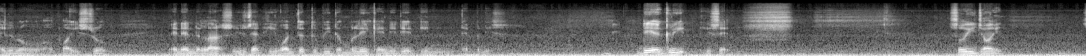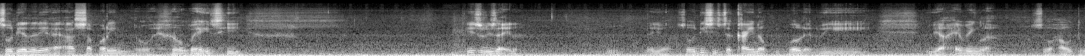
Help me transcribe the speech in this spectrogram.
I don't know how far it's true. And then the last is that he wanted to be the Malay candidate in Tampines. They agreed, he said. So he joined. So the other day I asked Safarin, where is he? He's resigned. There you are. So this is the kind of people that we we are having lah. So how to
